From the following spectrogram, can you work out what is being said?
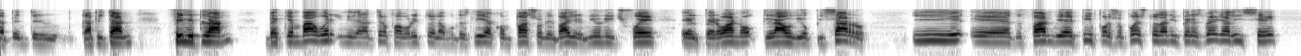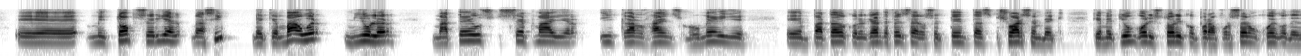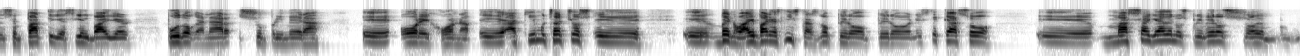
capitán Philip Lam Beckenbauer y mi delantero favorito de la Bundesliga con paso en el Bayern Múnich fue el peruano Claudio Pizarro. Y eh, fan VIP por supuesto Dani Pérez Vega dice eh, mi top sería así: Beckenbauer, Müller, Mateus, Sepp Mayer y Karl-Heinz Rummenigge, empatado con el gran defensa de los 70 Schwarzenbeck, que metió un gol histórico para forzar un juego de desempate y así el Bayern pudo ganar su primera eh, orejona. Eh, aquí, muchachos, bueno, hay varias listas, ¿no? Pero, pero en este caso, más allá de los primeros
